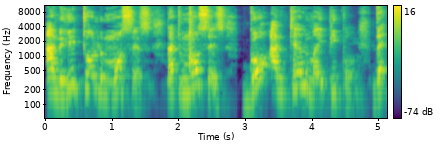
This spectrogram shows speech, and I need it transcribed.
And he told Moses that Moses, go and tell my people, the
